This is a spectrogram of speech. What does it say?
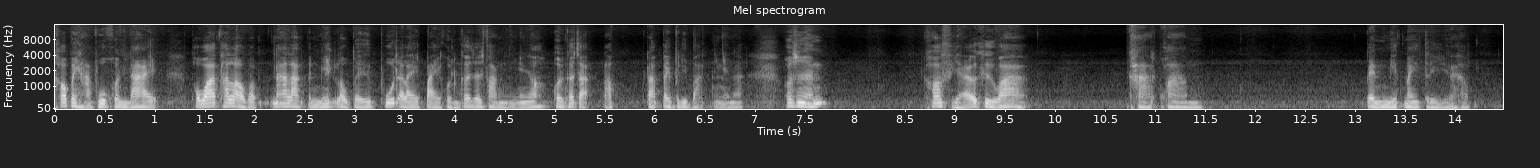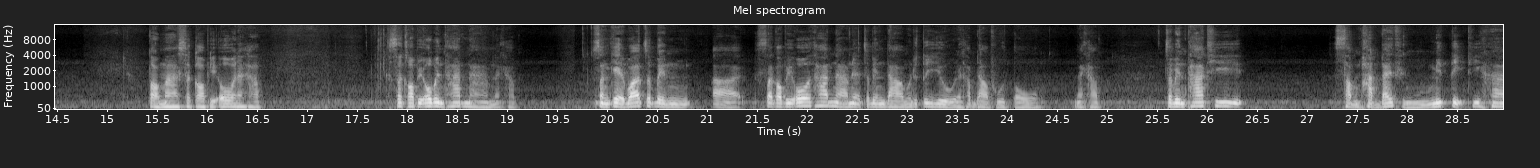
เข้าไปหาผู้คนได้ เพราะว่าถ้าเราแบบน่ารักเป็นมิตรเราไปพูดอะไรไป คนก็จะฟังอย่างเงี้ยเนาะคนก็จะรับรับไปปฏิบัติอย่างเงี้ยนะเพราะฉะนั้นข้อเสียก็คือว่าขาดความเป็นมิตรไมตรีนะครับ ต่อมาสกอร์ปิโอนะครับสกอร์ปิโอเป็นธาตุน้ำนะครับ สังเกตว่าจะเป็นสกอร์ปิโอธาตุน้ำเนี่ยจะเป็นดาวมฤตยูนะครับ ดาวพูโตนะครับ จะเป็นธาตุที่ สัมผัสได้ถึงมิติที่ห้า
